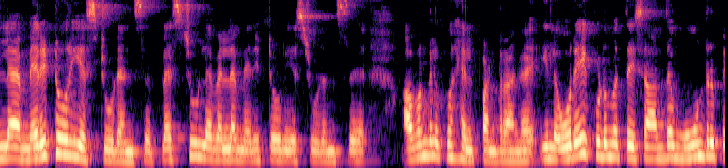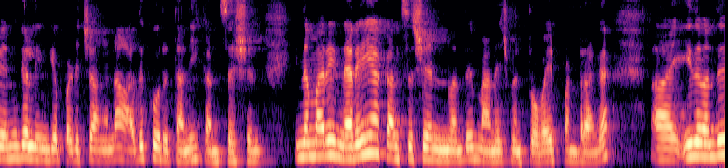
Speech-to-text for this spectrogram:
இல்லை மெரிட்டோரியஸ் ஸ்டூடெண்ட்ஸு ப்ளஸ் டூ லெவலில் மெரிட்டோரியஸ் ஸ்டூடெண்ட்ஸு அவங்களுக்கும் ஹெல்ப் பண்ணுறாங்க இல்லை ஒரே குடும்பத்தை சார்ந்த மூன்று பெண்கள் இங்கே படித்தாங்கன்னா அதுக்கு ஒரு தனி கன்செஷன் இந்த மாதிரி நிறையா கன்செஷன் வந்து மேனேஜ்மெண்ட் ப்ரொவைட் பண்ணுறாங்க இது வந்து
